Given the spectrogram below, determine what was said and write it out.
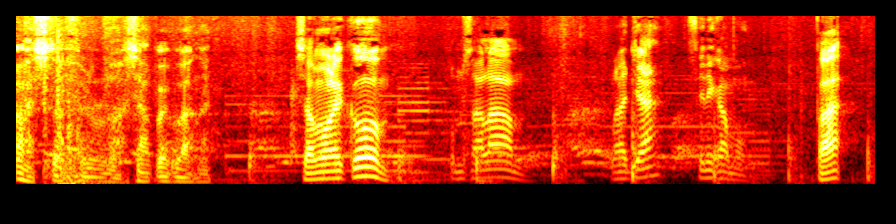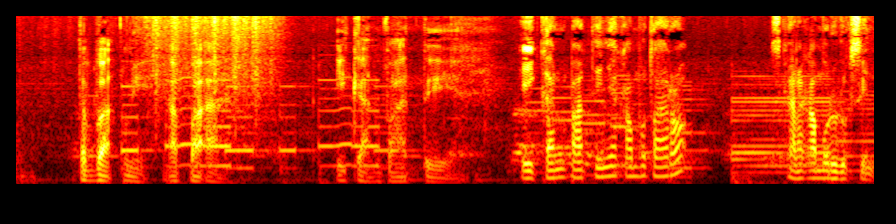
Astagfirullah, capek banget. Assalamualaikum. Waalaikumsalam. Raja, sini kamu. Pak, tebak nih apaan? Ikan patin. Ikan patinya kamu taruh. Sekarang kamu duduk sini.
